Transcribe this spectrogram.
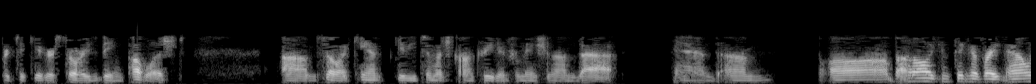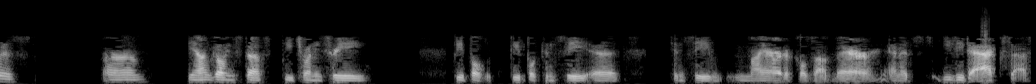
particular story is being published. Um, so I can't give you too much concrete information on that. And, um, uh, about all I can think of right now is, um, the ongoing stuff, D23, people, people can see, uh, can see my articles out there and it's easy to access.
